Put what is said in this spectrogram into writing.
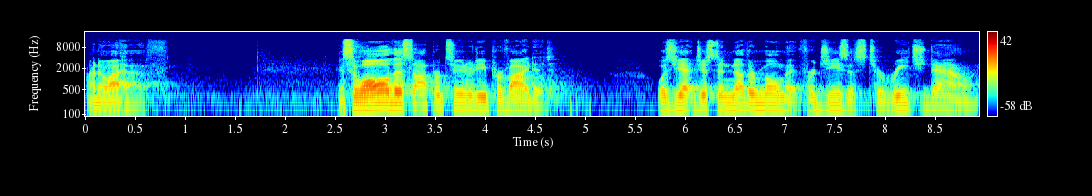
I know I have. And so, all this opportunity provided was yet just another moment for Jesus to reach down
